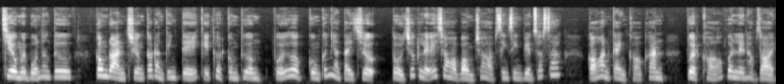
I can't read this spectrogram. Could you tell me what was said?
Chiều 14 tháng 4, Công đoàn Trường Cao đẳng Kinh tế Kỹ thuật Công thương phối hợp cùng các nhà tài trợ tổ chức lễ trao học bổng cho học sinh sinh viên xuất sắc có hoàn cảnh khó khăn, vượt khó vươn lên học giỏi.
